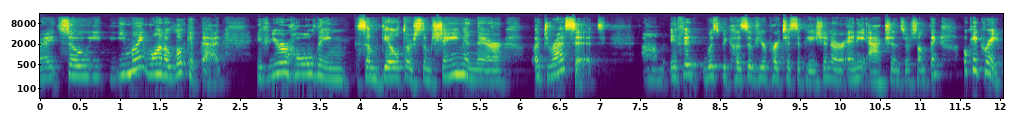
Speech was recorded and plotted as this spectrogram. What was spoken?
right? So y- you might want to look at that. If you're holding some guilt or some shame in there, address it. Um, if it was because of your participation or any actions or something, okay, great.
